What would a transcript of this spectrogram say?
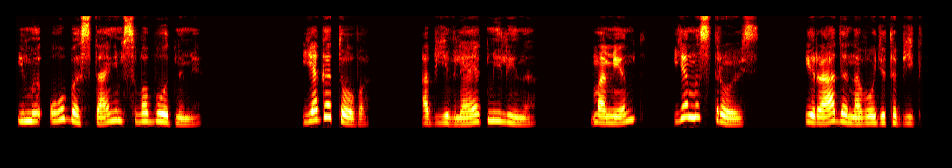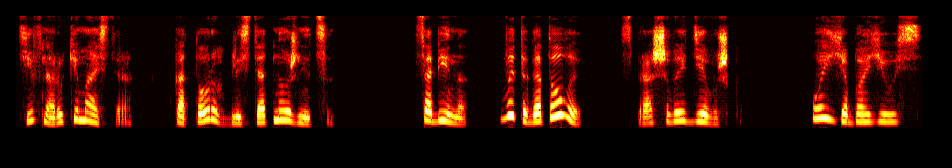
и мы оба станем свободными. Я готова, объявляет Мелина. Момент, я настроюсь. И Рада наводит объектив на руки мастера, в которых блестят ножницы. Сабина, вы-то готовы? спрашивает девушка. Ой, я боюсь,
